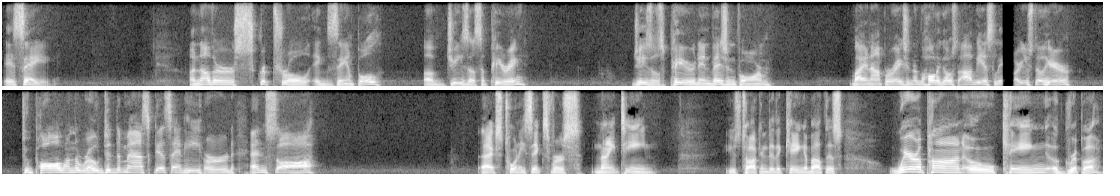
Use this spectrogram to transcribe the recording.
is saying. Another scriptural example of Jesus appearing. Jesus appeared in vision form by an operation of the Holy Ghost obviously. Are you still here? To Paul on the road to Damascus and he heard and saw. Acts 26 verse 19 he was talking to the king about this. Whereupon O King Agrippa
